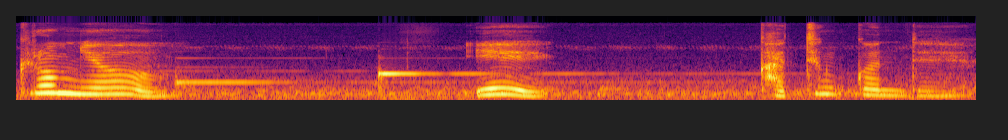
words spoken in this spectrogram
그럼요. 예, 같은 건데.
